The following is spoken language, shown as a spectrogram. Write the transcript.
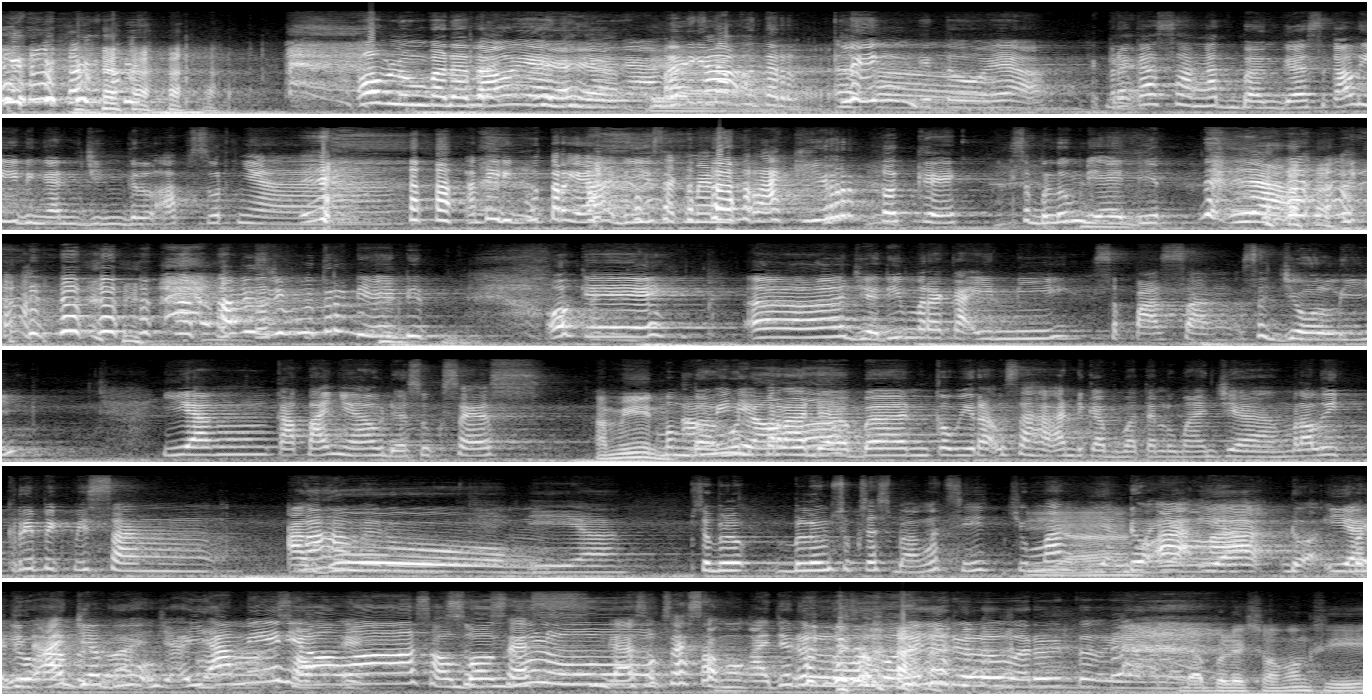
oh, belum pada tahu ya Iya, iya. judulnya. Iya. Nanti kita puter link eh. gitu ya. Mereka sangat bangga sekali dengan jingle absurdnya. Nanti diputer ya di segmen terakhir Oke. sebelum diedit. Iya. Habis diputer diedit. Oke, eh, jadi mereka ini sepasang sejoli yang katanya udah sukses Amin. membangun Amin ya peradaban kewirausahaan di Kabupaten Lumajang melalui keripik pisang Mahameru. agung. Iya. Sebelum belum sukses banget sih, cuman Iya. ya Doa ya, doa iya Berdoa aja berdoa Bu. aja. Ya, amin ya Allah, sombong sukses, dulu. Nggak sukses songong aja dulu. Sombong aja dulu baru itu ya benar. Nggak boleh songong sih.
